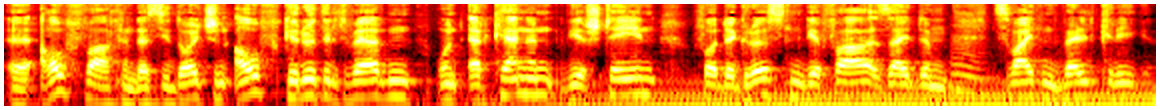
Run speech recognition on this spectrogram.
äh, aufwachen, dass die Deutschen aufgerüttelt werden und erkennen, wir stehen vor der größten Gefahr seit dem mhm. Zweiten Weltkrieg.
